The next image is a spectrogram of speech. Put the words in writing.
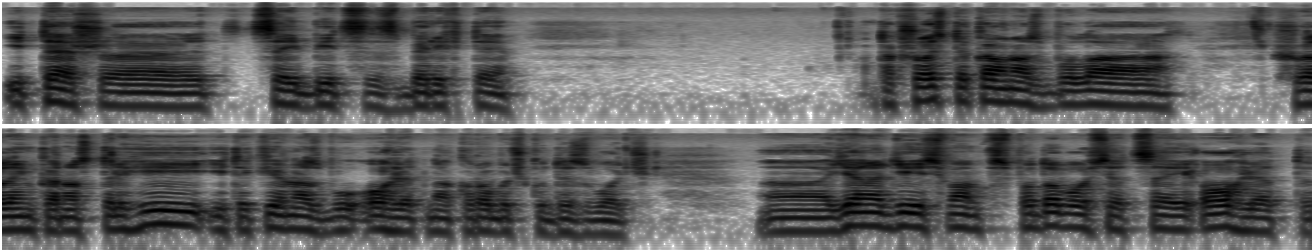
І теж е, цей біц зберігти. Так що ось така у нас була хвилинка ностальгії, і такий у нас був огляд на коробочку Deswatch. Е, Я надіюсь, вам сподобався цей огляд. Е,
